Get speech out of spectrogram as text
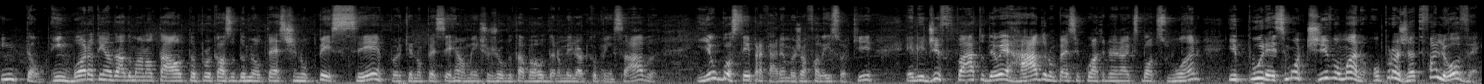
Então, embora eu tenha dado uma nota alta por causa do meu teste no PC, porque no PC realmente o jogo tava rodando melhor do que eu pensava, e eu gostei pra caramba, eu já falei isso aqui, ele de fato deu errado no PS4 e no Xbox One, e por esse motivo, mano, o projeto falhou, velho.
